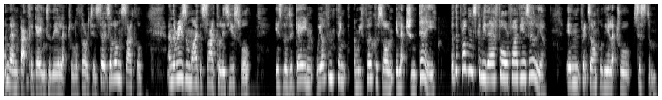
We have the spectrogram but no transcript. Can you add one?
and then back again to the electoral authorities. So it's a long cycle. And the reason why the cycle is useful is that, again, we often think and we focus on election day, but the problems can be there four or five years earlier in, for example, the electoral system,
